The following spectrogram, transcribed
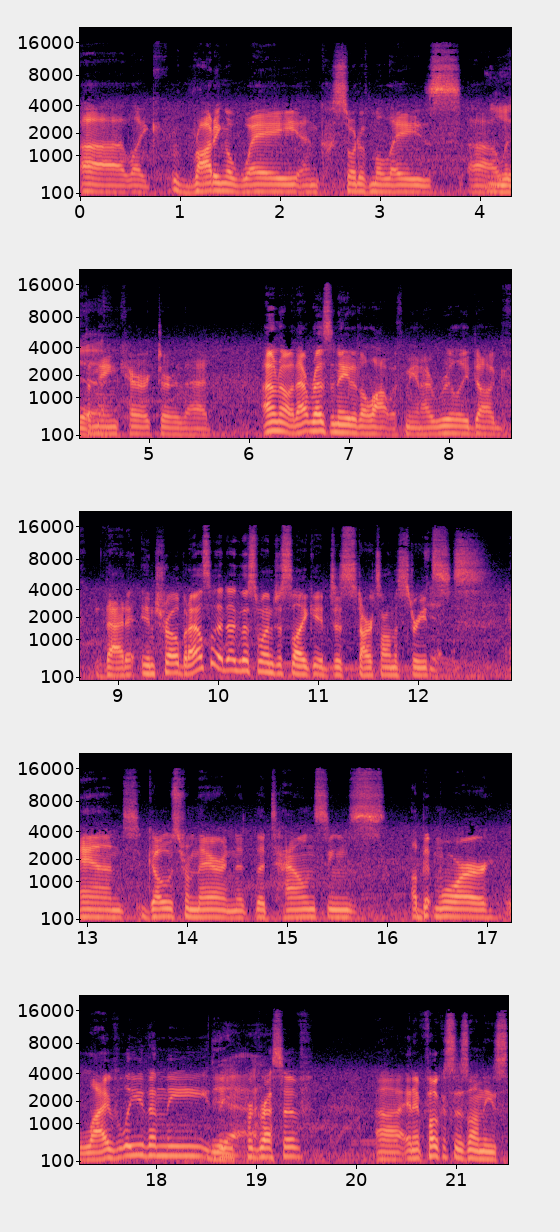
uh, like rotting away and sort of malaise uh, with the main character that. I don't know. That resonated a lot with me, and I really dug that intro. But I also dug this one. Just like it just starts on the streets and goes from there, and the, the town seems a bit more lively than the, the Yeah. progressive. Uh, and it focuses on these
